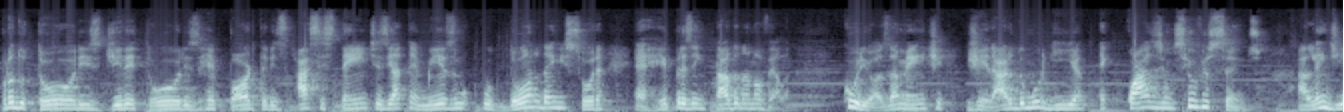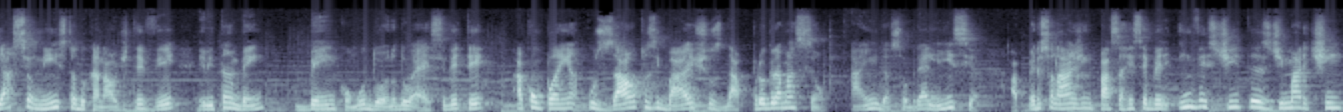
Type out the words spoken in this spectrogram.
Produtores, diretores, repórteres, assistentes e até mesmo o dono da emissora é representado na novela. Curiosamente, Gerardo Murguia é quase um Silvio Santos, Além de acionista do canal de TV, ele também, bem como o dono do SBT, acompanha os altos e baixos da programação. Ainda sobre Alicia, a personagem passa a receber investidas de Martim,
